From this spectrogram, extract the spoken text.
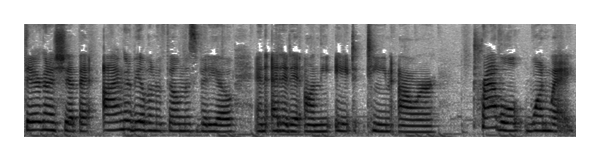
they're gonna ship it I'm gonna be able to film this video and edit it on the 18 hour travel one way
